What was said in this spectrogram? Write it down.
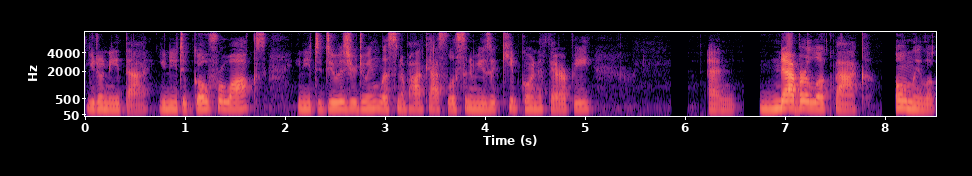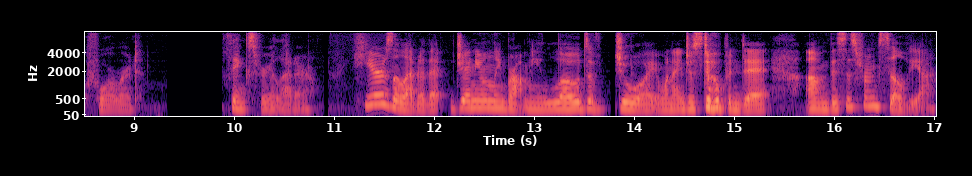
you don't need that. You need to go for walks. You need to do as you're doing listen to podcasts, listen to music, keep going to therapy, and never look back, only look forward. Thanks for your letter. Here's a letter that genuinely brought me loads of joy when I just opened it. Um, this is from Sylvia.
